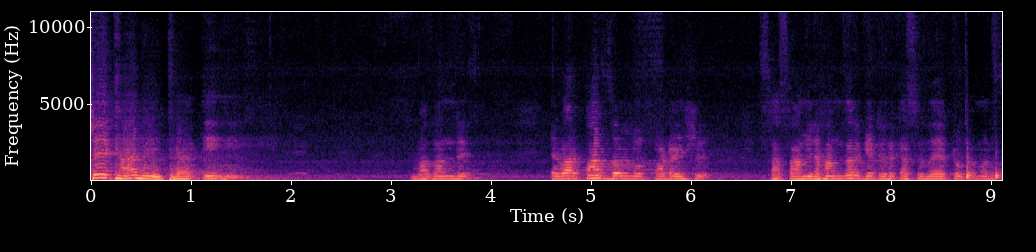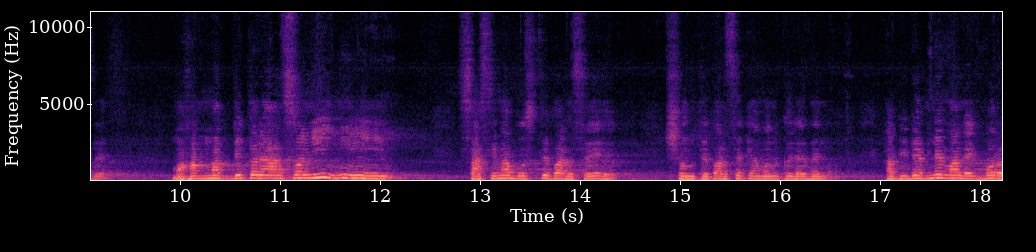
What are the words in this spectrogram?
সেখানে থাকি। বাজান রে, এবার পাঁচজন লোক পাঠাইছে। চাচা আমির হামজার গেটের কাছে যায়, টোকা মারছে। মোহাম্মদ, ভিতরে আসনি। সাসিমা বুঝতে পারছে, শুনতে পারছে কেমন করে দেন হাবিব এমনি মালিক, বড়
